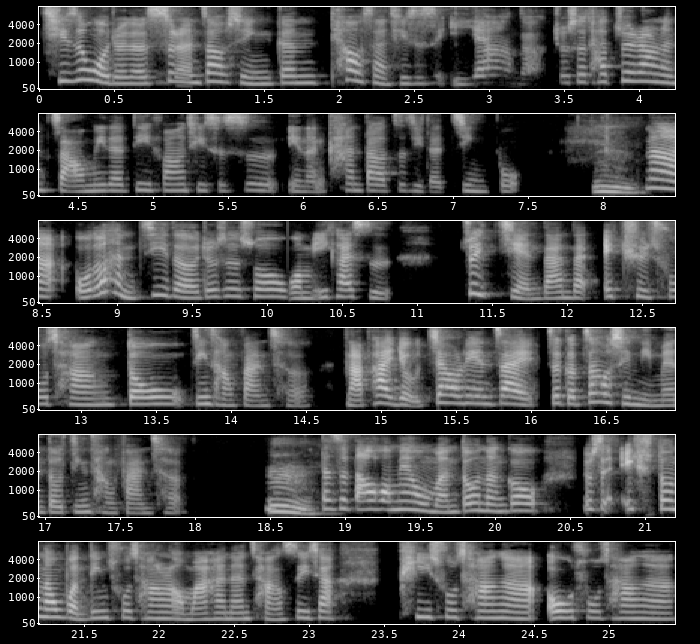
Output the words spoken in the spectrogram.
其实我觉得私人造型跟跳伞其实是一样的，就是它最让人着迷的地方，其实是你能看到自己的进步。嗯，那我都很记得，就是说我们一开始最简单的 H 出舱都经常翻车，哪怕有教练在这个造型里面都经常翻车。嗯，但是到后面我们都能够，就是 H 都能稳定出仓了，我们还能尝试一下 P 出仓啊，O 出仓啊，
